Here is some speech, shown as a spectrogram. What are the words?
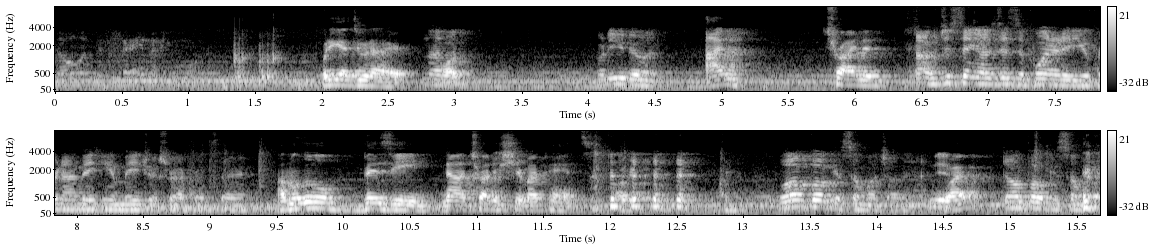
don't look the same anymore. What are you guys doing out here? Nothing. What? What are you doing? I'm trying to. I was just saying I was disappointed at you for not making a Matrix reference there. I'm a little busy not trying to shit my pants. well, don't focus so much on that. Yeah. What? Don't focus so much.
